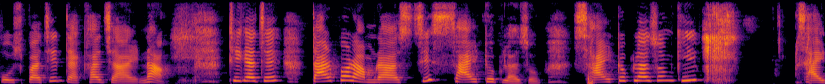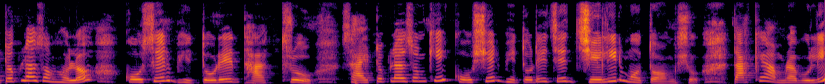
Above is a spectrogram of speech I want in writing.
কোষ প্রাচীর দেখা যায় না। ঠিক আছে? তারপর আমরা আসছি সাইটোপ্লাজম। সাইটোপ্লাজম কি? সাইটোপ্লাজম হলো কোষের ভিতরের ধাত্র। সাইটোপ্লাজম কি? কোষের ভিতরে যে জেলির মতো অংশ। তাকে আমরা বলি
